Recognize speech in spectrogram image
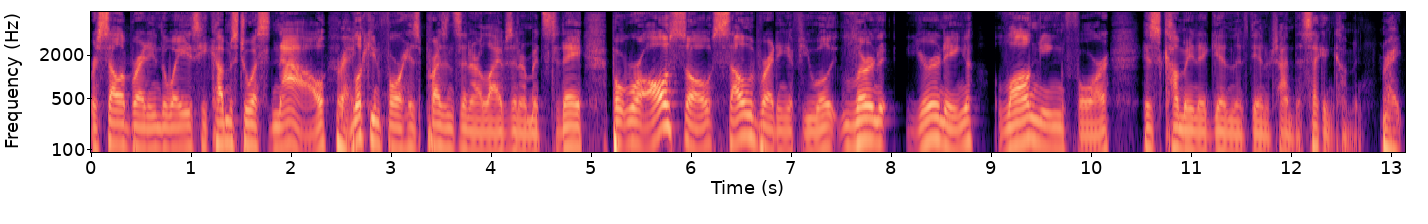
We're celebrating the ways he comes to us now, Right. looking for his presence in our lives in our midst today. But we're also celebrating, if you will, learn yearning, longing for his coming again at the end of time, the second coming. Right.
